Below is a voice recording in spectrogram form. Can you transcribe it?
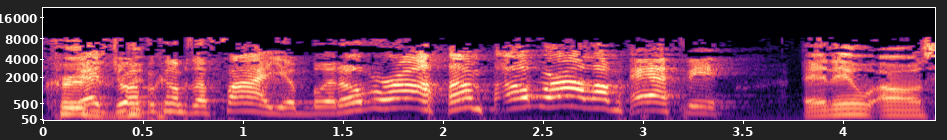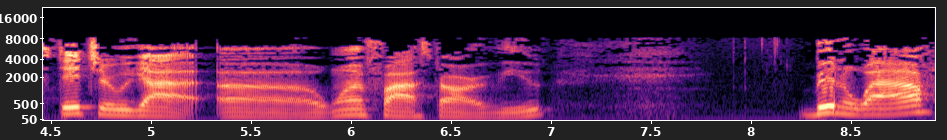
Chris- that joy becomes a fire. But overall, I'm overall I'm happy. And then on Stitcher, we got, uh, one five star review. Been a while.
